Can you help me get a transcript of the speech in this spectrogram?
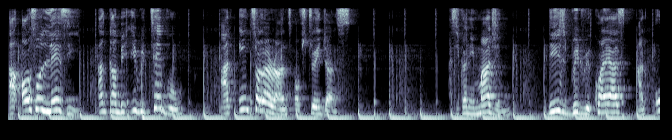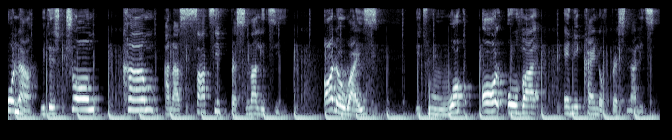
are also lazy and can be irritable and intolerant of strangers. As you can imagine, this breed requires an owner with a strong, calm and assertive personality. Otherwise, it will walk all over any kind of personality.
